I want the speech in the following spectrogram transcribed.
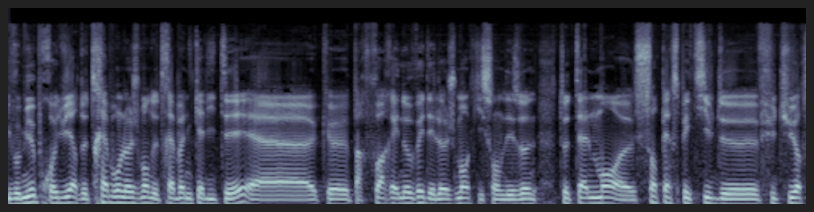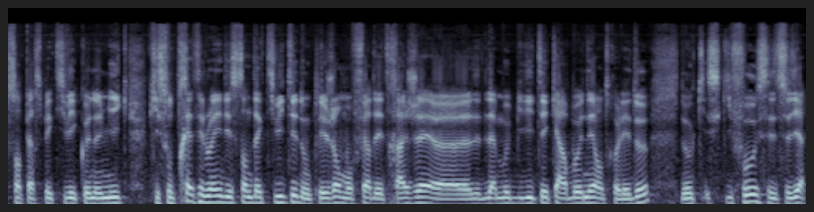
il vaut mieux produire de très bons logements de très bonne qualité euh, que parfois rénover des logements qui sont des zones totalement euh, sans perspective de futur, sans perspective économique, qui sont très éloignées des centres d'activité. Donc les gens vont faire des trajets euh, de la mobilité carbonée entre les deux. Donc ce qu'il faut, c'est de se dire,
